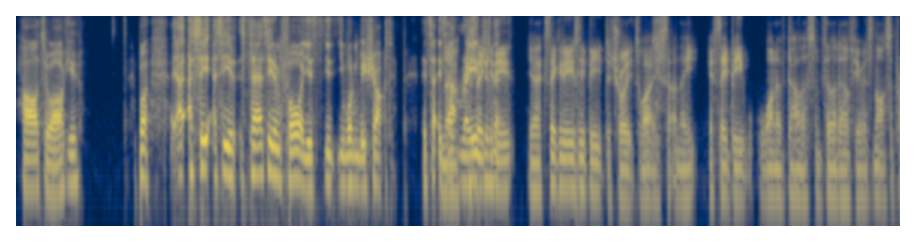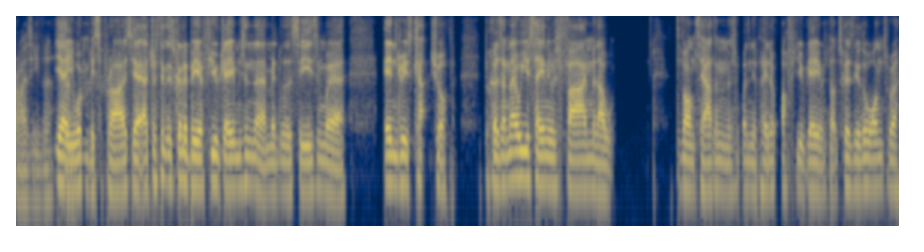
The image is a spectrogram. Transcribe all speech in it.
hard to argue. But I, I see I see thirteen and four. You you, you wouldn't be shocked. It's it's No, that range. Isn't could it? e- yeah, because they could easily beat Detroit twice, and they if they beat one of Dallas and Philadelphia, it's not a surprise either. Yeah, so- you wouldn't be surprised. Yeah, I just think there's going to be a few games in there, middle of the season, where injuries catch up. Because I know you're saying he was fine without Davante Adams when they played a, few games, but because the other ones were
